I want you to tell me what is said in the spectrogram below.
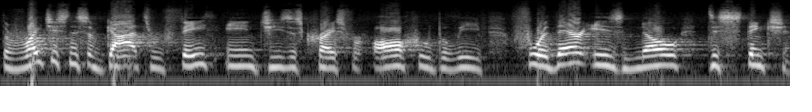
the righteousness of God through faith in Jesus Christ for all who believe. For there is no distinction.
